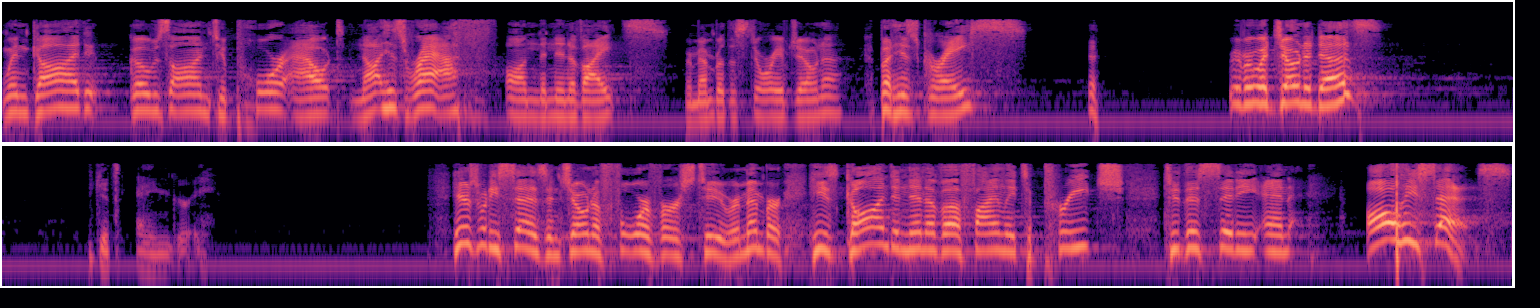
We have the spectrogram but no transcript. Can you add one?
When God goes on to pour out not his wrath on the Ninevites, remember the story of Jonah, but his grace. remember what Jonah does? He gets angry. Here's what he says in Jonah 4, verse 2. Remember, he's gone to Nineveh finally to preach to this city, and all he says,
